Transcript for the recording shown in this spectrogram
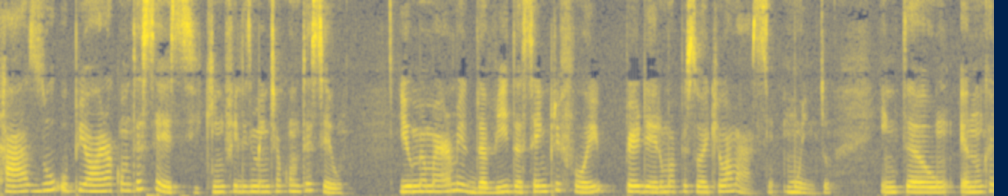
caso o pior acontecesse, que infelizmente aconteceu. E o meu maior medo da vida sempre foi perder uma pessoa que eu amasse muito. Então, eu nunca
